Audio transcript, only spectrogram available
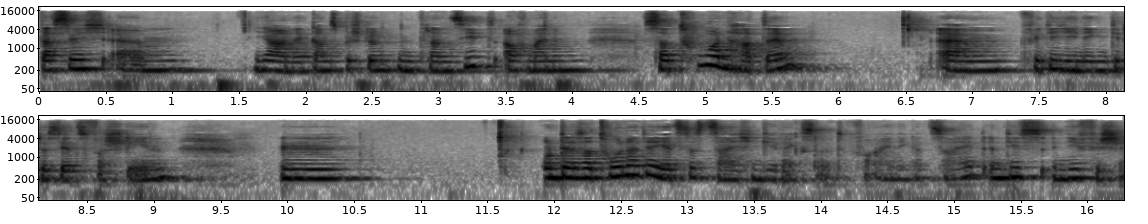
dass ich ähm, ja einen ganz bestimmten Transit auf meinem Saturn hatte. Ähm, für diejenigen, die das jetzt verstehen. Mm. Und der Saturn hat ja jetzt das Zeichen gewechselt vor einiger Zeit in, dies, in die Fische.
